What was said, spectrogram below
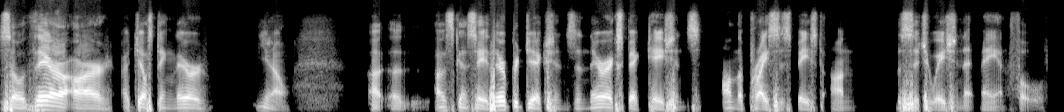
So they are adjusting their you know uh, uh, I was going to say their predictions and their expectations on the prices based on the situation that may unfold.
